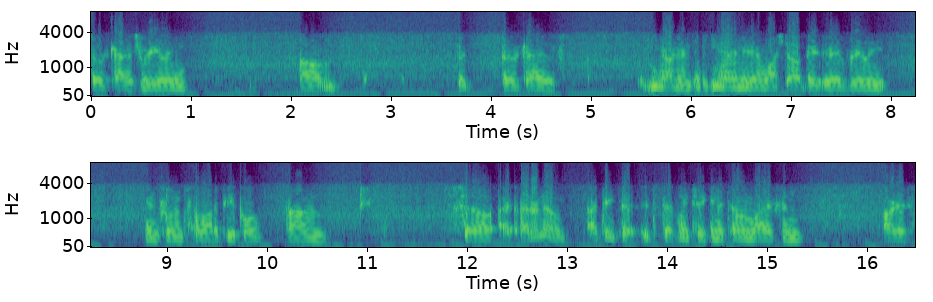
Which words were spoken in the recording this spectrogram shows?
those guys really, um, th- those guys Neon and Neon and Indian Washed Out, they, they've really influenced a lot of people. Um, so I, I don't know. I think that it's definitely taken its own life, and artists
